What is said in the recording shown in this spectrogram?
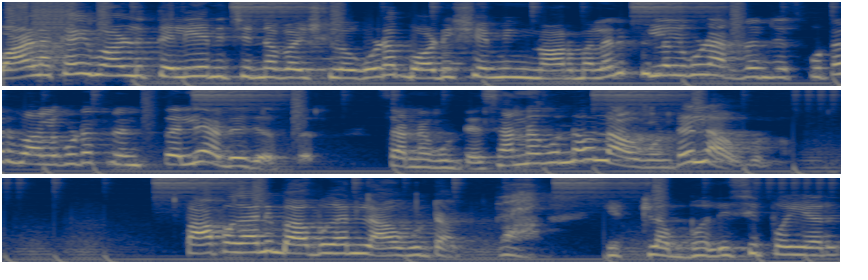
వాళ్ళకై వాళ్ళు తెలియని చిన్న వయసులో కూడా బాడీ షేమింగ్ నార్మల్ అని పిల్లలు కూడా అర్థం చేసుకుంటారు. వాళ్ళు కూడా ఫ్రెండ్స్ వెళ్ళి అదే చేస్తారు. సన్నగుంటే సన్నగున్నావు లావుగుంటే లావుగున్నావు. పాప కానీ బాబు కానీ లావుగుంటారు అబ్బా ఇట్లా బలిసిపోయారు?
